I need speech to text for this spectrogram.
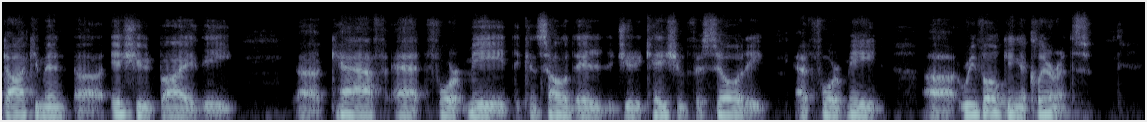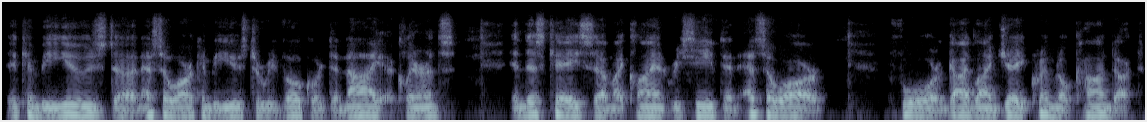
document uh, issued by the uh, CAF at Fort Meade, the Consolidated Adjudication Facility at Fort Meade, uh, revoking a clearance. It can be used, uh, an SOR can be used to revoke or deny a clearance. In this case, uh, my client received an SOR for Guideline J criminal conduct.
